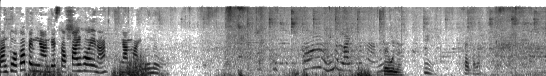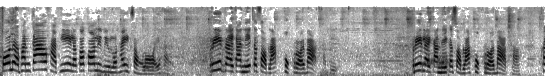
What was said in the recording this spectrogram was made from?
บางตัวก็เป็นงานเดสก์ท็อปป้ายห้อยนะ งานใหม่มือหนึ่งอ๋อนี่มันลายทหารไปหุ่นนะอืมใส่ไปแล้วโปรเหลือพันเก้าค่ะพี่แล้วก็ก้อนรีวิวลดให้อีกสองร้อยค่ะ รีดรายการนี้กระสอบละหกร้อยบาทค่ะพี่ รีดรายการนี้กระสอบละหกร้อยบาทค่ะ ใคร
